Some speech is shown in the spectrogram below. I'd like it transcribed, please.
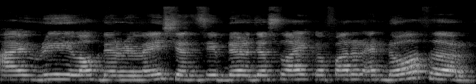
I really love their relationship. They're just like a father and daughter.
